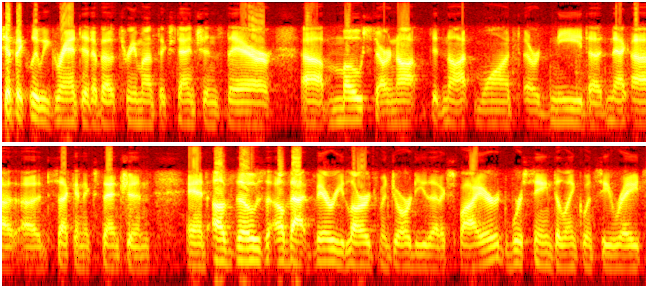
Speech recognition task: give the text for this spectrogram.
Typically, we granted about three-month extensions there. Uh, most are not did not want or need a second extension. And of those, of that very large majority that expired, we're seeing delinquency rates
